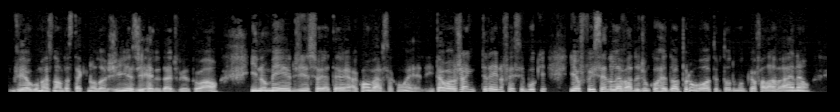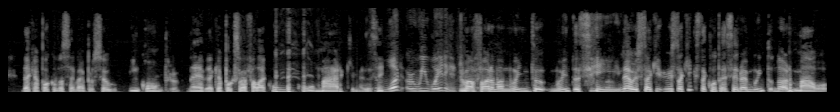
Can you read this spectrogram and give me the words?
ver algumas novas tecnologias de realidade virtual, e no meio disso eu ia ter a conversa com ele. Então eu já entrei no Facebook e eu fui sendo levado de um corredor para o outro. Todo mundo que eu falava, ah, não daqui a pouco você vai para o seu encontro, né? Daqui a pouco você vai falar com, com o Mark, mas assim, de uma forma muito, muito assim, não, isso aqui, isso aqui que está acontecendo é muito normal,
